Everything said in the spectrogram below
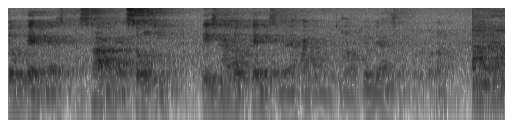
လုပ်ခဲ့တယ်အစလည်းအဆုံးကြီး တေချာလုပ်ခဲ့တယ်ဆိုတဲ့ဟာကိုကျွန်တော်ပြောပြချင်တယ်ပေါ့နော်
